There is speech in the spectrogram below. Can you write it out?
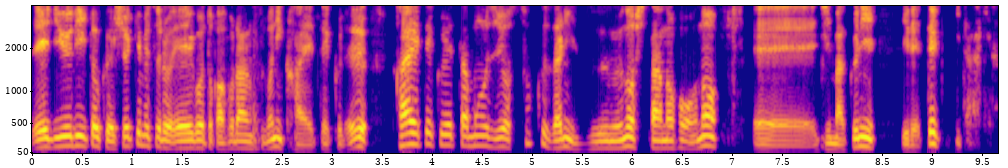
ADUD トーク一生懸命する英語とかフランス語に変えてくれる。変えてくれた文字を即座にズームの下の方の、えー、字幕に入れていただける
